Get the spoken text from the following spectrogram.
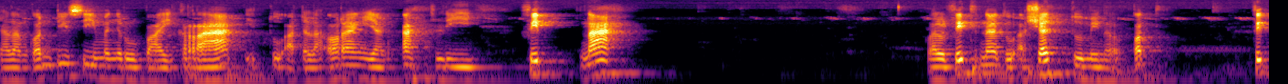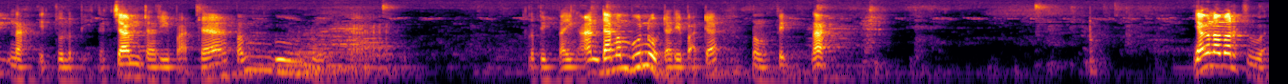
dalam kondisi menyerupai kera itu adalah orang yang ahli fitnah Wal fitnatu asyaddu minal qat. Fitnah itu lebih kejam daripada pembunuhan. Lebih baik Anda membunuh daripada memfitnah. Yang nomor dua,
